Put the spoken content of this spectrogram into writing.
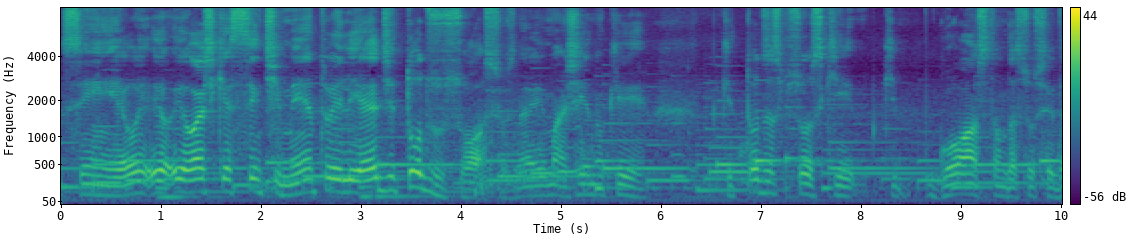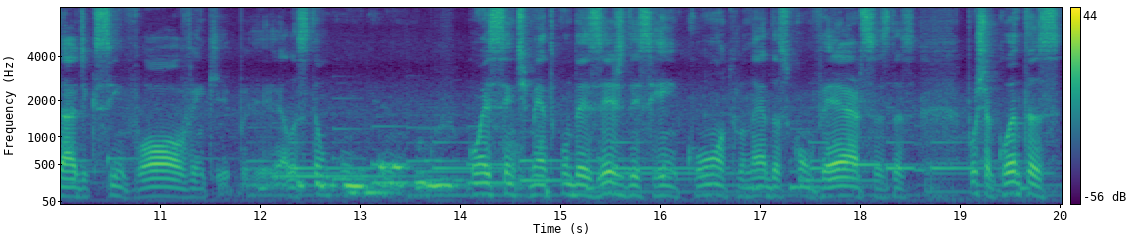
Sim, eu, eu, eu acho que esse sentimento ele é de todos os sócios, né? Eu imagino que, que todas as pessoas que, gostam da sociedade, que se envolvem, que elas estão com, com esse sentimento, com o desejo desse reencontro, né? Das conversas, das... Poxa, quantas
